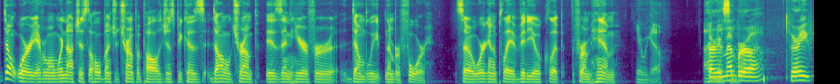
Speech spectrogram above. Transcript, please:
don't worry, everyone. We're not just a whole bunch of Trump apologists because Donald Trump is in here for dumb bleep number four. So we're going to play a video clip from him. here we go. I, miss him. remember a very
